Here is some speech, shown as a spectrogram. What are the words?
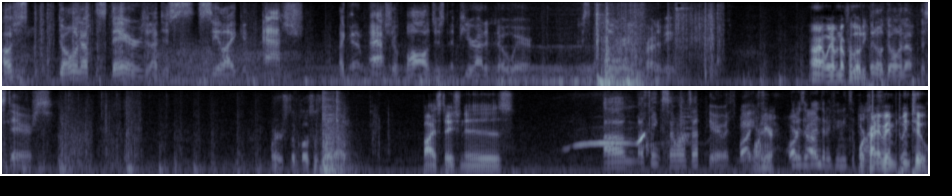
I was just going up the stairs and I just see like an ash, like an ash of ball just appear out of nowhere. Just literally in front of me. Alright, we have enough for Lodi. Little going up the stairs. Where's the closest loadout? Buy station is. Um, I think someone's up here with me. Or here. There is a vendor if you need supplies. We're kind of in between two.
